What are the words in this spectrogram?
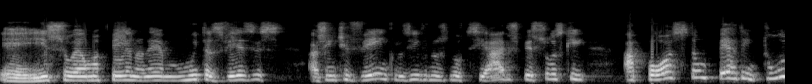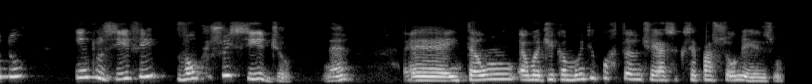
É, isso é uma pena, né? Muitas vezes a gente vê, inclusive nos noticiários, pessoas que apostam, perdem tudo, inclusive vão para o suicídio, né? É, então, é uma dica muito importante essa que você passou mesmo.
